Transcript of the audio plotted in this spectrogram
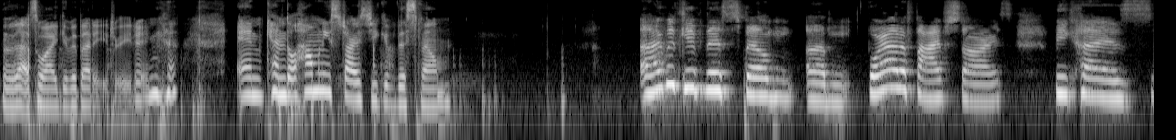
That's why I give it that age rating. And Kendyl, how many stars do you give this film? I would give this film um, four out of five stars because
